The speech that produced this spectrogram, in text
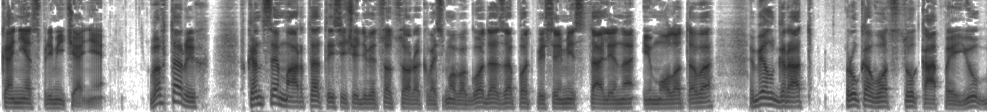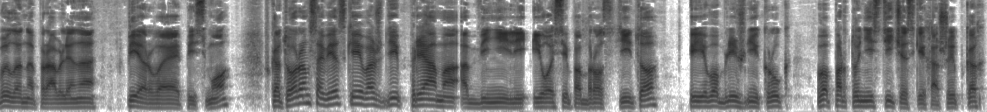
Конец примечания. Во-вторых, в конце марта 1948 года за подписями Сталина и Молотова в Белград руководству КПЮ было направлено первое письмо, в котором советские вожди прямо обвинили Иосипа Брос Тито и его ближний круг в оппортунистических ошибках,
